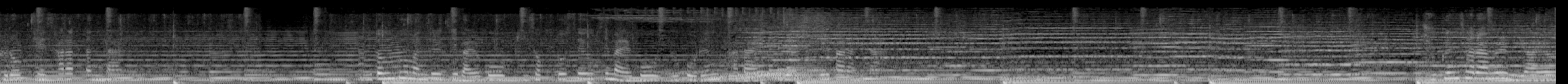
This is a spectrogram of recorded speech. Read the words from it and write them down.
그렇게 살았단다. 무덤도 만들지 말고 비석도 세우지 말고 유골은 바다에 뿌려주길 바란다. 죽은 사람을 위하여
